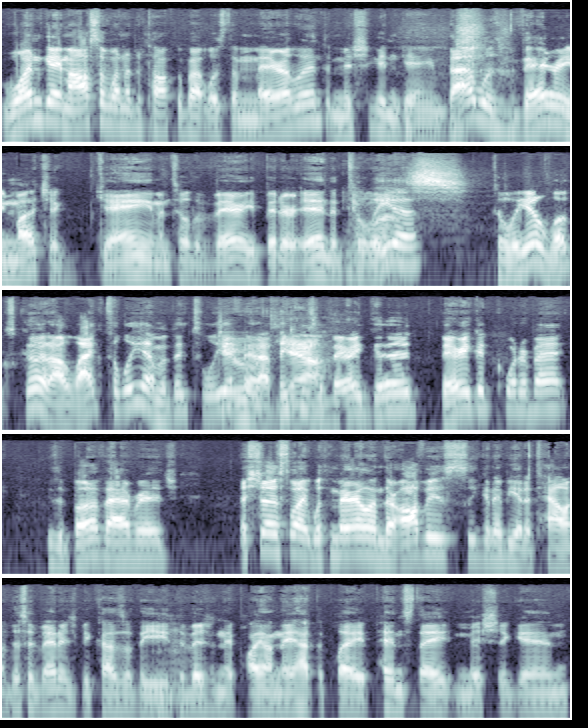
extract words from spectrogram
One game I also wanted to talk about was the Maryland Michigan game. That was very much a game until the very bitter end. And it Taulia, was- Taulia looks good. I like Taulia. I'm a big Taulia Dude, fan. I think yeah. he's a very good, very good quarterback. He's above average. It's just like with Maryland, they're obviously going to be at a talent disadvantage because of the Mhm. division they play on. They have to play Penn State, Michigan,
